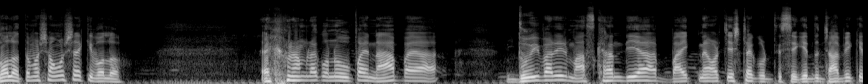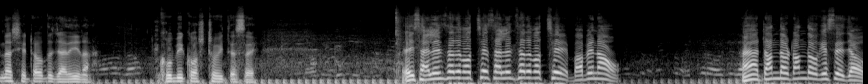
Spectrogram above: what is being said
বলো, তোমার সমস্যা কি, বলো? এখন আমরা কোনো উপায় না পায়া দুই বাড়ির মাঝখান দিয়া বাইক নেওয়ার চেষ্টা করতেছি, কিন্তু যাবে কি না সেটাও তো জানি না। খুবই কষ্ট হইতেছে। এই সাইলেন্সারে বাচ্চে সাইলেন্সারে বাচ্চে বাবে নাও। হ্যাঁ টান দাও টান দাও, গেছে, যাও।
